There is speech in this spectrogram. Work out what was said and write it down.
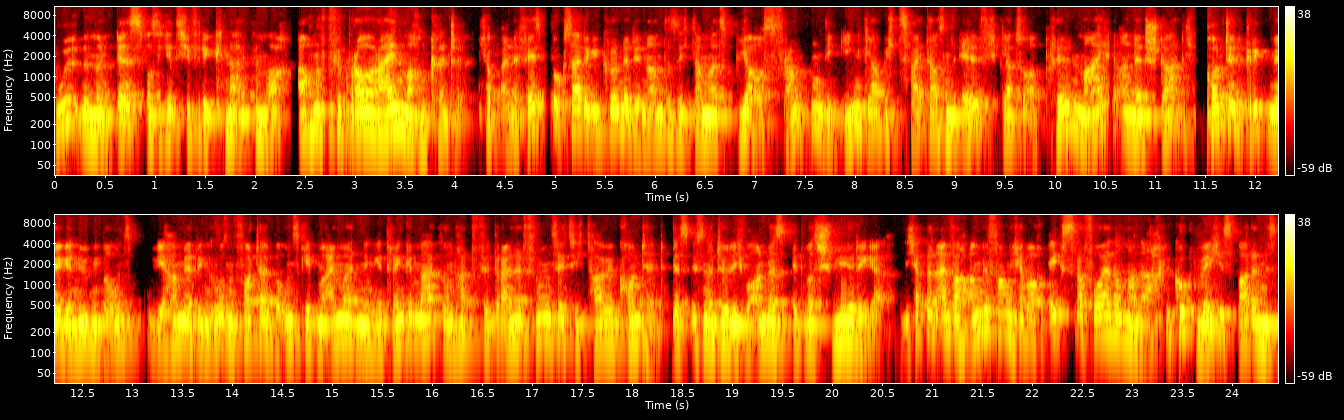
cool, wenn man das, was ich jetzt hier für die Kneipe mache, auch noch für Brauereien machen könnte. Ich habe eine Facebook-Seite gegründet, die nannte sich damals Bier aus Franken. Die ging, glaube ich, 2011, ich glaube so April, Mai an den Start. Ich konnte Content kriegt mir genügend bei uns. Wir haben ja den großen Vorteil, bei uns geht man einmal in den Getränkemarkt und hat für 365 Tage Content. Das ist natürlich woanders etwas schwieriger. Ich habe dann einfach angefangen, ich habe auch extra vorher nochmal nachgeguckt, welches war denn das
